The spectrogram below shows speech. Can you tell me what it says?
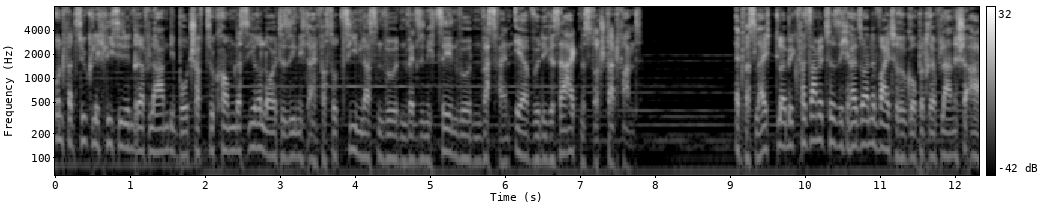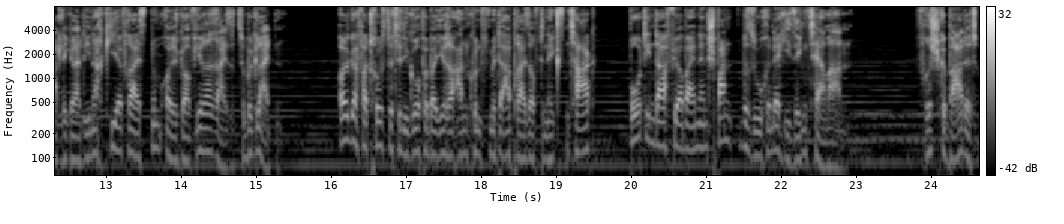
Unverzüglich ließ sie den Drevlan die Botschaft zukommen, dass ihre Leute sie nicht einfach so ziehen lassen würden, wenn sie nicht sehen würden, was für ein ehrwürdiges Ereignis dort stattfand. Etwas leichtgläubig versammelte sich also eine weitere Gruppe drevlanischer Adliger, die nach Kiew reisten, um Olga auf ihrer Reise zu begleiten. Olga vertröstete die Gruppe bei ihrer Ankunft mit der Abreise auf den nächsten Tag, bot ihnen dafür aber einen entspannten Besuch in der hiesigen Therme an. Frisch gebadet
